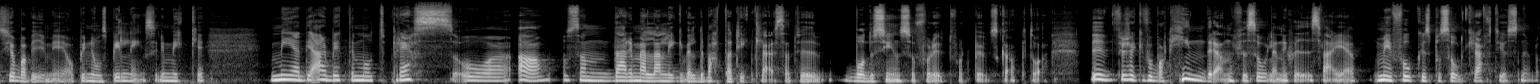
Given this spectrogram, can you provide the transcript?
så jobbar vi med opinionsbildning, så det är mycket mediearbete mot press och, ja, och sen däremellan ligger väl debattartiklar så att vi både syns och får ut vårt budskap då. Vi försöker få bort hindren för solenergi i Sverige med fokus på solkraft just nu då.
